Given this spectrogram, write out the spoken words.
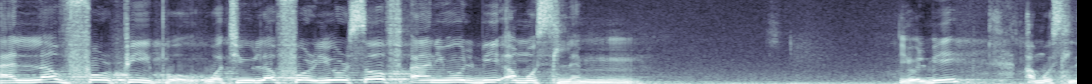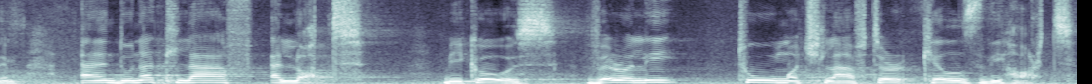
And love for people what you love for yourself and you will be a Muslim. You will be a Muslim. And do not laugh a lot because verily too much laughter kills the heart.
